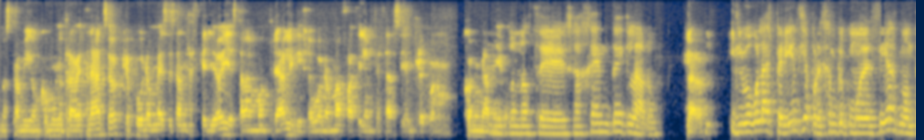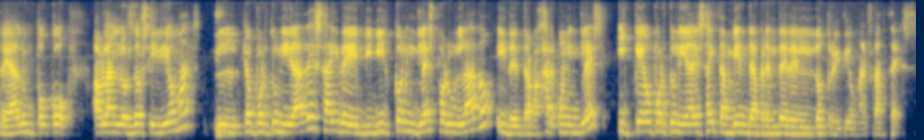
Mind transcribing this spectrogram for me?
nuestro amigo en común otra vez Nacho, que fue unos meses antes que yo y estaba en Montreal y dije, bueno, es más fácil empezar siempre con un, con un amigo. Conoces a gente, claro. Claro. Y, luego la experiencia, por ejemplo, como decías, Montreal un poco hablan los dos idiomas. Mm. ¿Qué oportunidades hay de vivir con inglés por un lado y de trabajar con inglés? ¿Y qué oportunidades hay también de aprender el otro idioma, el francés?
